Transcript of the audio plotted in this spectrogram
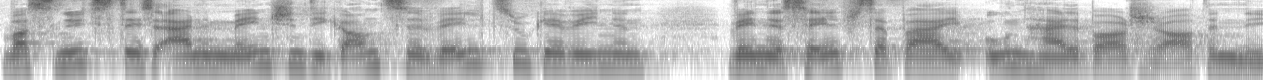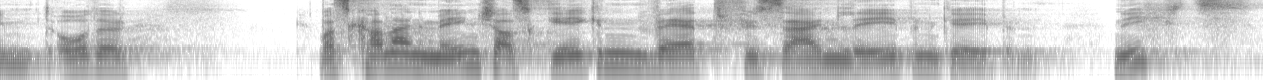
was nützt es einem Menschen, die ganze Welt zu gewinnen, wenn er selbst dabei unheilbar Schaden nimmt? Oder was kann ein Mensch als Gegenwert für sein Leben geben? Nichts.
